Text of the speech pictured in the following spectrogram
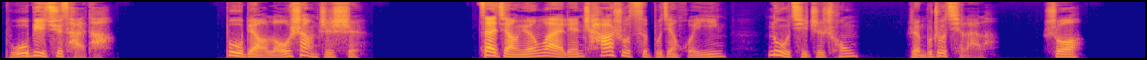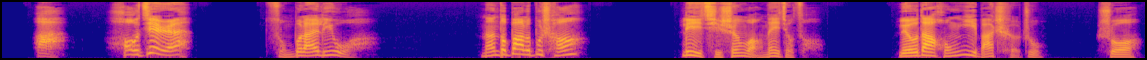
不必去踩他，不表楼上之事。”在蒋员外连插数次不见回音，怒气直冲，忍不住起来了，说：“啊，好贱人，总不来理我。”难道罢了不成？立起身往内就走。刘大红一把扯住，说：“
